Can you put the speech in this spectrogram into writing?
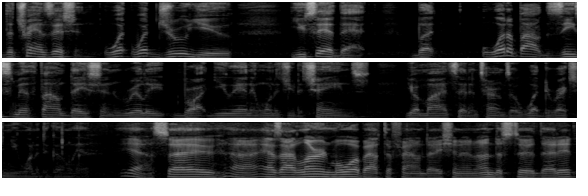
the transition. What what drew you? You said that, but what about Z Smith Foundation really brought you in and wanted you to change your mindset in terms of what direction you wanted to go in? Yeah, so uh, as I learned more about the foundation and understood that it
